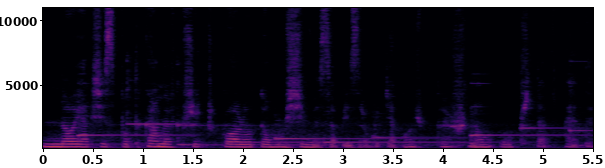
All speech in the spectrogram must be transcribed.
No, jak się spotkamy w przedszkolu, to musimy sobie zrobić jakąś pyszną ucztę wtedy.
